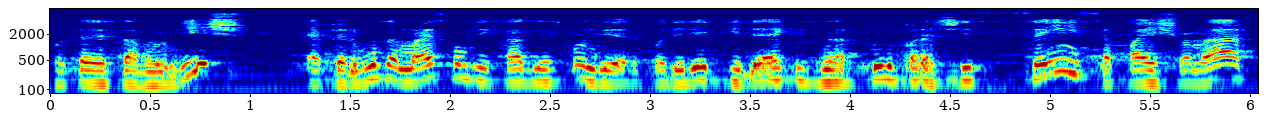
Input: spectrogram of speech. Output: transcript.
Porque ela estava no lixo? É a pergunta mais complicada de responder. Poderia Hideki ensinar tudo para X sem se apaixonar?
